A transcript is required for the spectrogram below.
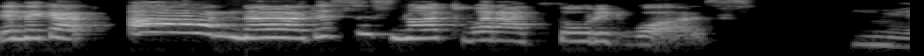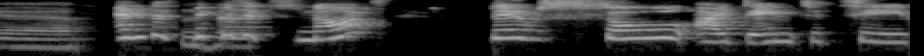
then they go, oh no, this is not what I thought it was. Yeah. And this, mm-hmm. because it's not their sole identity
